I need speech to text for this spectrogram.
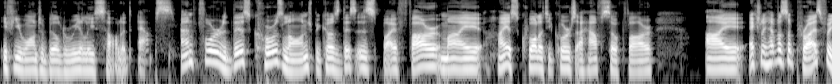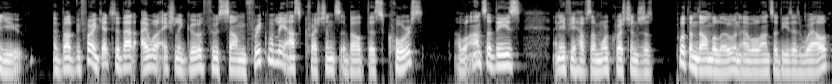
if you want to build really solid apps. And for this course launch, because this is by far my highest quality course I have so far, I actually have a surprise for you. But before I get to that, I will actually go through some frequently asked questions about this course. I will answer these, and if you have some more questions, just put them down below and I will answer these as well.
